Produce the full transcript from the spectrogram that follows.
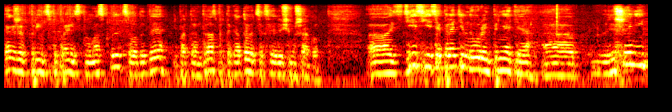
Как же, в принципе, правительство Москвы, ЦОДД, Департамент транспорта готовится к следующему шагу? А, здесь есть оперативный уровень принятия а, решений.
